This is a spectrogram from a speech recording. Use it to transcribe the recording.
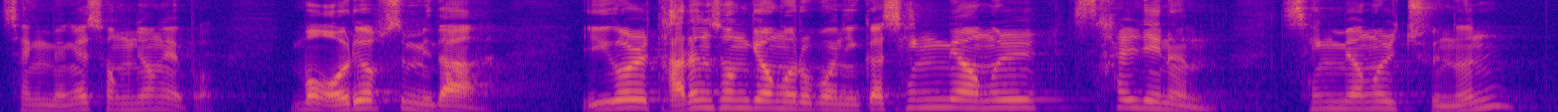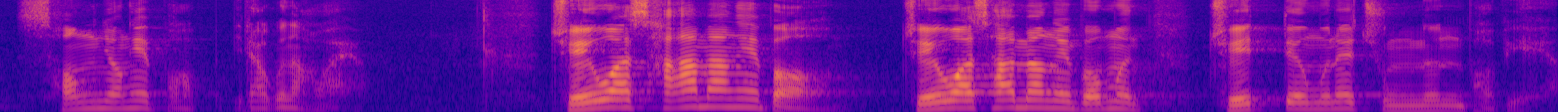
생명의 성령의 법. 뭐 어렵습니다. 이걸 다른 성경으로 보니까 생명을 살리는 생명을 주는 성령의 법이라고 나와요. 죄와 사망의 법. 죄와 사망의 법은 죄 때문에 죽는 법이에요.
